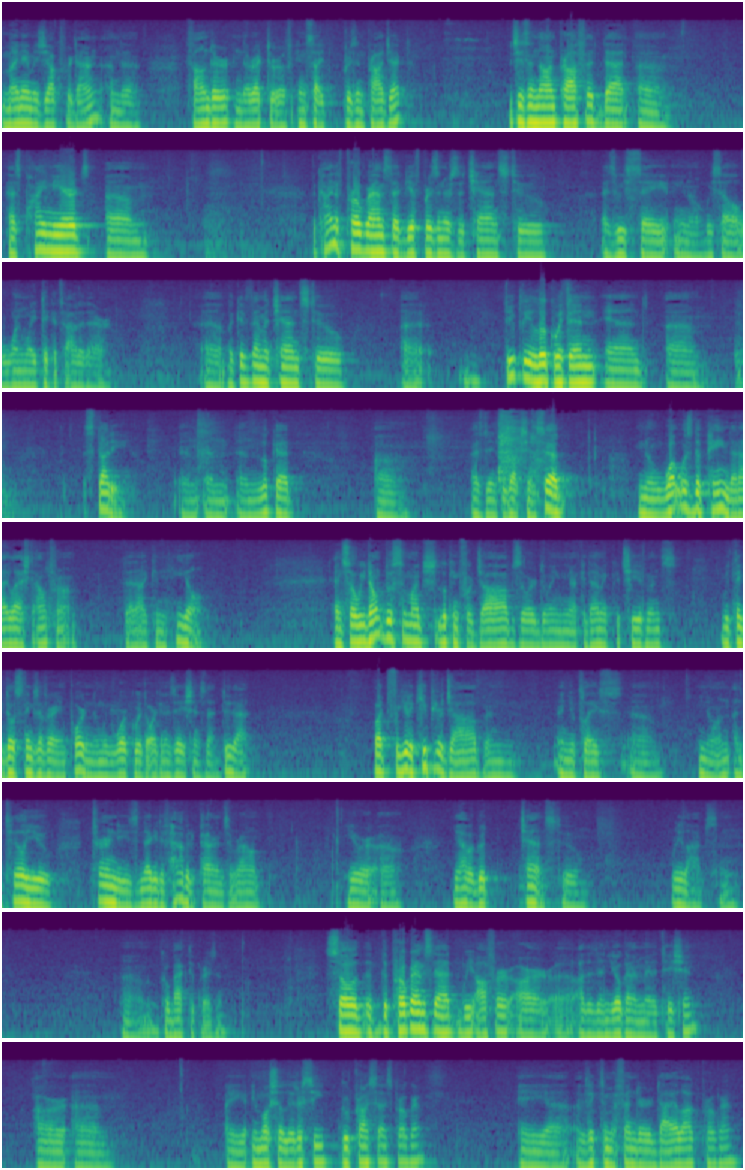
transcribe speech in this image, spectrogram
my name is Jacques Verduin. I'm the founder and director of Insight Prison Project, which is a nonprofit that uh, has pioneered um, the kind of programs that give prisoners a chance to, as we say, you know, we sell one-way tickets out of there, uh, but give them a chance to uh, deeply look within and um, study and, and, and look at, uh, as the introduction said, you know, what was the pain that I lashed out from that I can heal? And so we don't do so much looking for jobs or doing academic achievements. We think those things are very important, and we work with organizations that do that. But for you to keep your job and, and your place, um, you know, un, until you turn these negative habit patterns around, you're, uh, you have a good chance to relapse and um, go back to prison. So the, the programs that we offer are, uh, other than yoga and meditation, are um, a emotional literacy group process program, a, uh, a victim offender dialogue program,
